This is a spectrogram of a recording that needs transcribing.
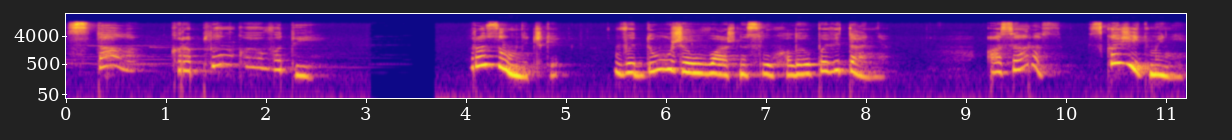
стала краплинкою води. Розумнички, ви дуже уважно слухали оповідання. А зараз скажіть мені,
